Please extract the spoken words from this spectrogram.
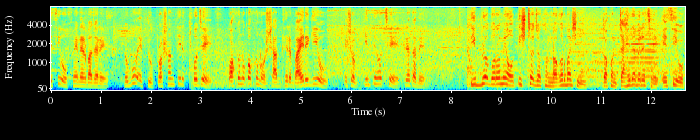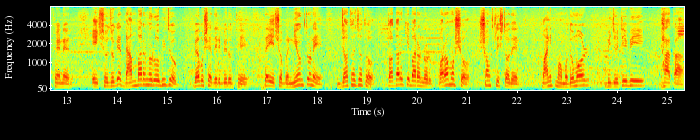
এসি ও ফ্যানের বাজারে। তবু একটু প্রশান্তির খোঁজে কখনো কখনো সাধ্যের বাইরে গিয়েও এসব কিনতে হচ্ছে ক্রেতাদের। তীব্র গরমে অতিষ্ঠ যখন নগরবাসী তখন চাহিদা বেড়েছে এসি ও ফ্যানের। এই সুযোগে দাম বাড়ানোর অভিযোগ ব্যবসায়ীদের বিরুদ্ধে। তাই এসব নিয়ন্ত্রণে যথাযথ তদারকি বাড়ানোর পরামর্শ সংশ্লিষ্টদের। মানিক মোহাম্মদ ওমর, বিজয় টিভি, ঢাকা।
